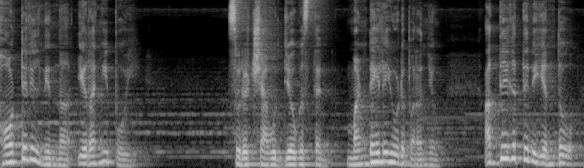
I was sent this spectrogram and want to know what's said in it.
ഹോട്ടലിൽ നിന്ന് ഇറങ്ങിപ്പോയി. സുരക്ഷാ ഉദ്യോഗസ്ഥൻ മണ്ടേലയോട് പറഞ്ഞു അദ്ദേഹത്തിന് എന്തോ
